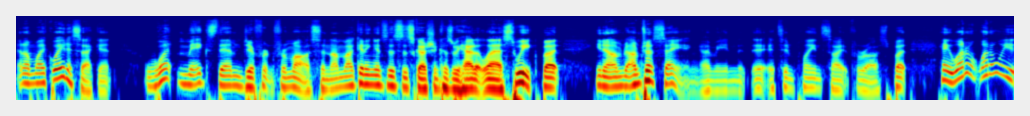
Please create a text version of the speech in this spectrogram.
And I'm like, wait a second. What makes them different from us? And I'm not getting into this discussion because we had it last week, but you know, I'm, I'm just saying. I mean, it's in plain sight for us. But hey, why don't why don't we?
